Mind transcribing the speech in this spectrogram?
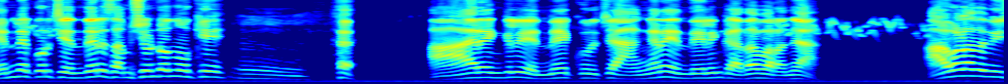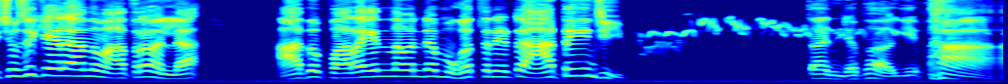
എന്നെ കുറിച്ച് എന്തേലും സംശയം ഉണ്ടോ നോക്കിയേ. ആരെങ്കിലും എന്നെ കുറിച്ച് അങ്ങനെ എന്തേലും കഥ പറഞ്ഞ അവളത് വിശ്വസിക്കല എന്ന് മാത്രമല്ല അത് പറയുന്നവന്റെ മുഖത്തിനിട്ട് ആട്ടുകയും ചെയ്യും. തന്റെ ഭാഗ്യം. ആ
